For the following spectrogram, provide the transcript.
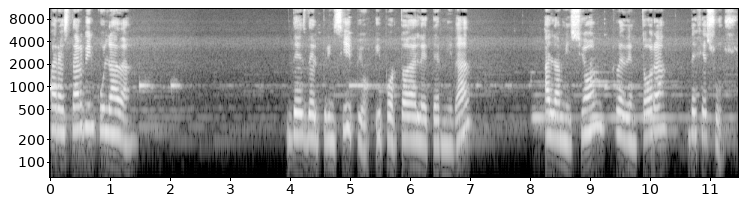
para estar vinculada desde el principio y por toda la eternidad a la misión redentora de Jesús.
